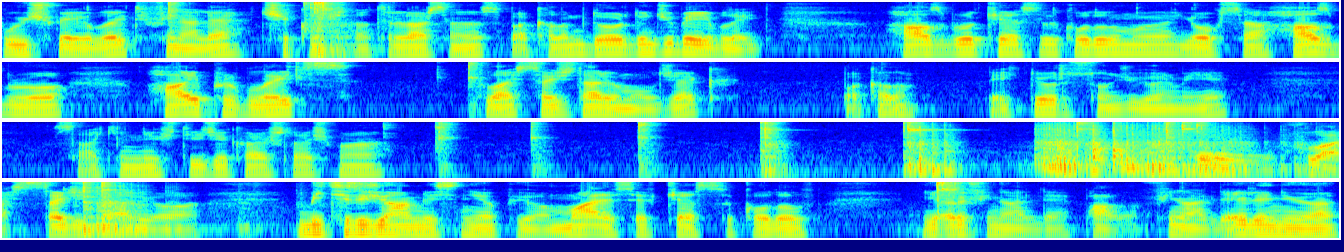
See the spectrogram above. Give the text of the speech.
bu üç Beyblade finale çıkmıştı hatırlarsanız. Bakalım dördüncü Beyblade. Hasbro Castle Codal mı yoksa Hasbro Hyper Blades Flash Sagittarium olacak? Bakalım. Bekliyoruz sonucu görmeyi. Sakinleşti iyice karşılaşma. Oo, Flash Sagittario bitirici hamlesini yapıyor. Maalesef Castle Codal yarı finalde pardon finalde eleniyor.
